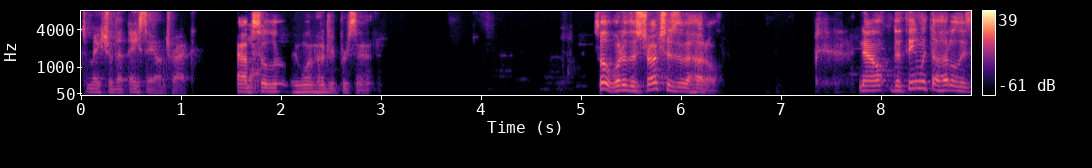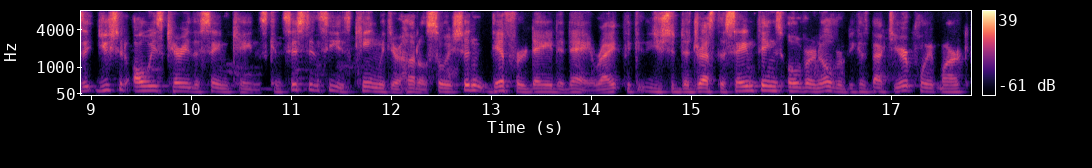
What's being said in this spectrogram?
to make sure that they stay on track. Absolutely, one hundred percent. So, what are the structures of the huddle? Now, the thing with the huddle is that you should always carry the same cadence. Consistency is king with your huddle. So it shouldn't differ day to day, right? You should address the same things over and over because, back to your point, Mark,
